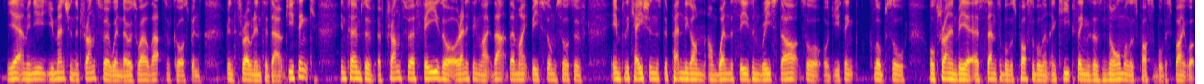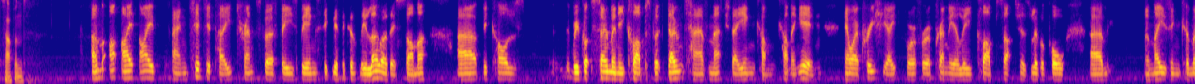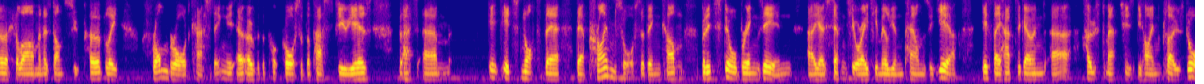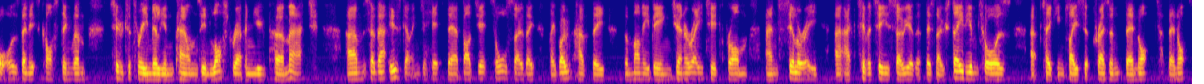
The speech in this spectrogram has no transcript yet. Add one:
Yeah, I mean, you, you mentioned the transfer window as well. That's, of course, been been thrown into doubt. Do you think, in terms of, of transfer fees or, or anything like that, there might be some sort of implications depending on, on when the season restarts? Or, or do you think clubs will, will try and be as sensible as possible and, and keep things as normal as possible despite what's happened? Um, I, I, anticipate transfer fees being significantly lower this summer uh, because we've got so many clubs that don't have match day income coming in. Now, I appreciate for for a Premier League club such as Liverpool, um, an amazing commercial arm and has done superbly from broadcasting uh, over the course of the past few years. That um, it, it's not their their prime source of income, but it still brings in uh, you know 70 or 80 million pounds a year. If they have to go and uh, host matches behind closed doors, then it's costing them two to three million pounds in lost revenue per match. Um, so that is going to hit their budgets. Also, they, they won't have the, the money being generated from ancillary uh, activities. So yeah, there's no stadium tours uh, taking place at present. They're not they're not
